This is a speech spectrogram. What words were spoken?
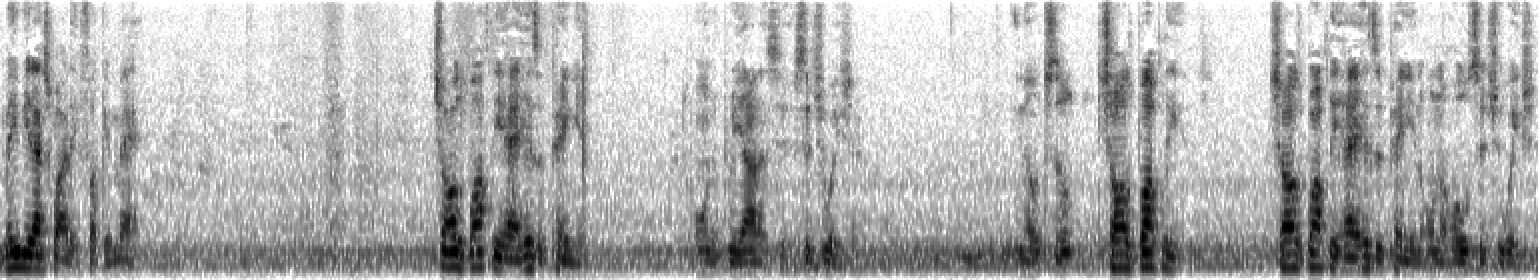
Maybe that's why they fucking mad. Charles Barkley had his opinion on the Breonna situation. You know, so Charles Barkley, Charles Barkley had his opinion on the whole situation.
